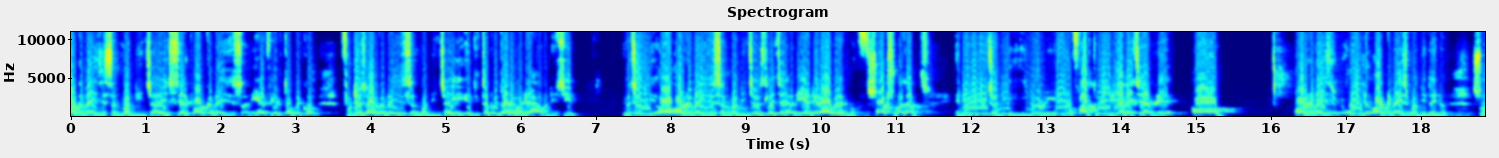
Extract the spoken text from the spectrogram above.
अर्गनाइजेसन भनिन्छ है सेल्फ अर्गनाइजेसन या फिर तपाईँको फुटेज अर्गनाइजेसन भनिन्छ है यदि तपाईँद्वारा गरिरहेको भने चाहिँ यो चाहिँ अर्गनाइजेसन भनिन्छ यसलाई चाहिँ। अनि यहाँनिर अब हेर्नु सर्ट्समा जाऊँ। यहाँनिर यो छ नि यिनीहरू यो फाल्तु एरियालाई चाहिँ हामीले अर्गनाइज वेल अर्गनाइज भनिँदैन। So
